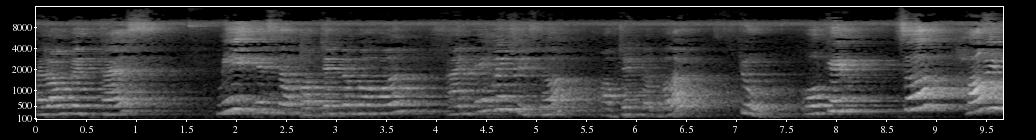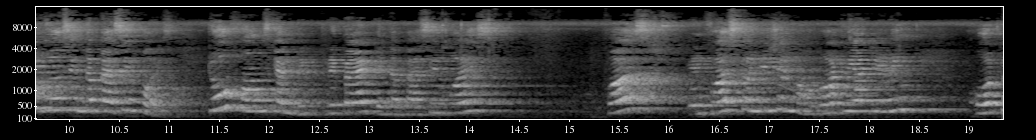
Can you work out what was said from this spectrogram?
along with S. Object number 1 and English is the object number 2. Okay. So, how it goes in the passive voice? Two forms can be prepared in the passive voice. First, in first condition, what we are doing? O2.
